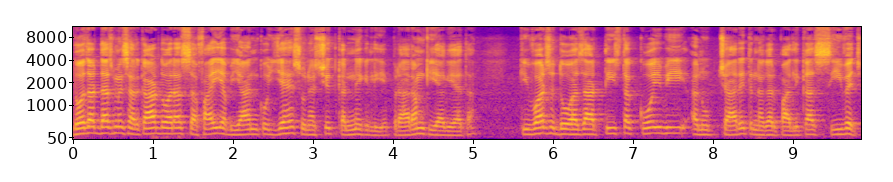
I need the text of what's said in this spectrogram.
2010 में सरकार द्वारा सफ़ाई अभियान को यह सुनिश्चित करने के लिए प्रारंभ किया गया था कि वर्ष 2030 तक कोई भी अनुपचारित नगरपालिका सीवेज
